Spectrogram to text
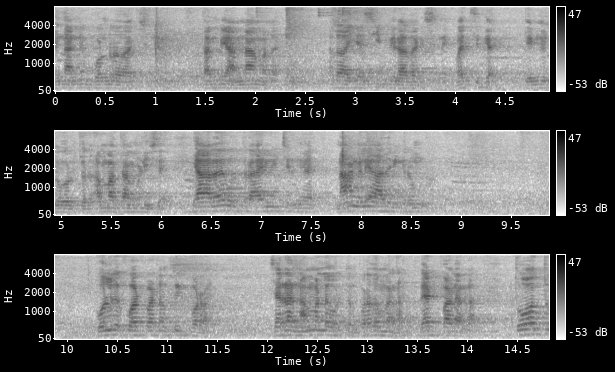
எங்கள் அண்ணன் பொன்ராதாகிருஷ்ணன் தம்பி அண்ணாமலை அதான் ஐயா சிபி ராதாகிருஷ்ணன் வச்சுக்க. எங்களை ஒருத்தர் அம்மா தமிழிசை. யாராவது ஒருத்தர் அறிவிச்சிருங்க. நாங்களே ஆதரிக்கிறோம். கொள்கை கோட்பாட்டம் தூக்கி போடுறான். சரி நம்மளில் ஒருத்தன் பிரதமரா வேட்பாளரா தோத்து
